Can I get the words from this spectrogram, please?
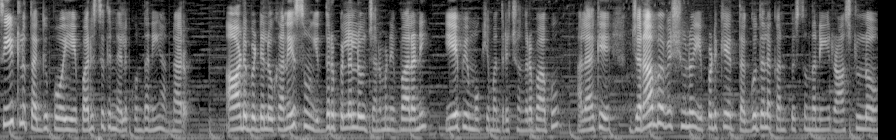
సీట్లు తగ్గిపోయే పరిస్థితి నెలకొందని అన్నారు. ఆడబిడ్డలు కనీసం ఇద్దరు పిల్లలు జన్మనివ్వాలని ఏపీ ముఖ్యమంత్రి చంద్రబాబు అలాగే జనాభా విషయంలో ఇప్పటికే తగ్గుదల కనిపిస్తుందని రాష్ట్రంలో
